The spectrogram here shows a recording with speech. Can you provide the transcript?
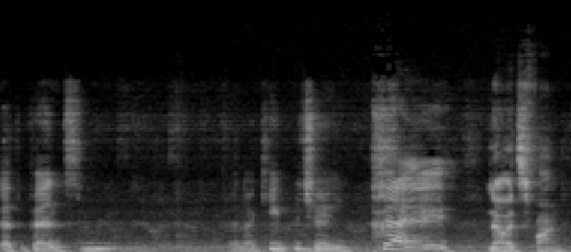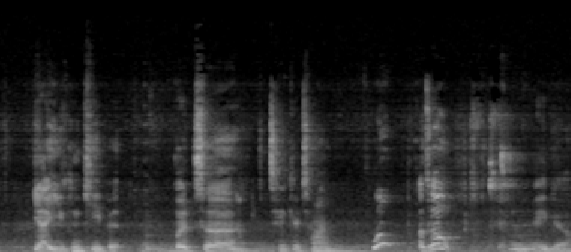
That depends. And I keep the chain. Okay. No, it's fine. Yeah, you can keep it, but uh, take your time. Woo! Let's go. There you go.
